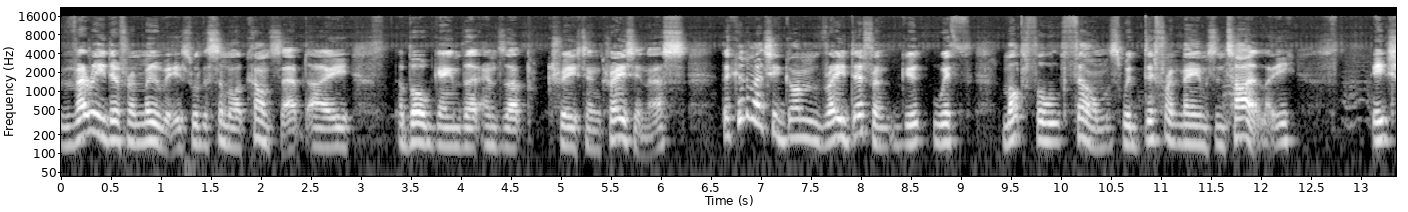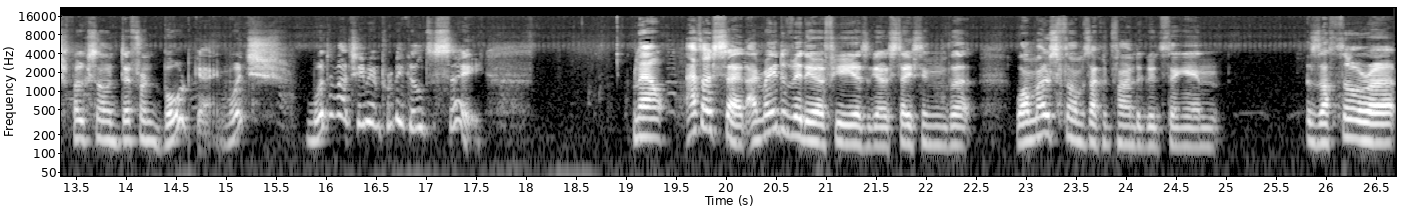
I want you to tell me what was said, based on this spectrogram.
very different movies with a similar concept, i.e., a board game that ends up creating craziness, they could have actually gone very different with multiple films with different names entirely, each focused on a different board game, which would have actually been pretty cool to see. Now, as I said, I made a video a few years ago stating that while most films I could find a good thing in, Zathura,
